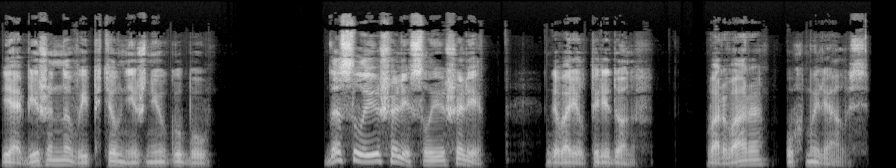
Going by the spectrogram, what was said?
и обиженно выпятил нижнюю губу. — Да слышали, слышали, — говорил Передонов. Варвара ухмылялась.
